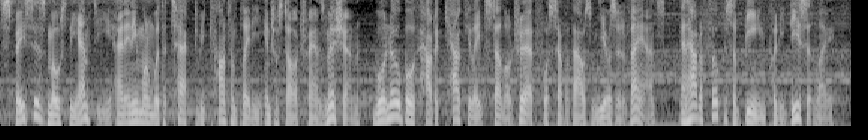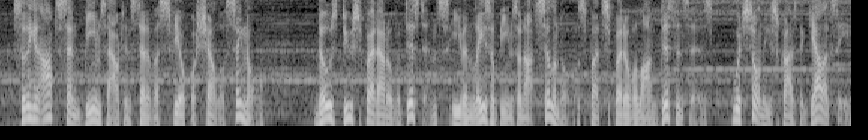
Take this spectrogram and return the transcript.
Space is mostly empty, and anyone with the tech to be contemplating interstellar transmission will know both how to calculate stellar drift for several thousand years in advance and how to focus a beam pretty decently, so they can opt to send beams out instead of a spherical shell of signal. Those do spread out over distance, even laser beams are not cylinders but spread over long distances, which certainly describes the galaxy,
